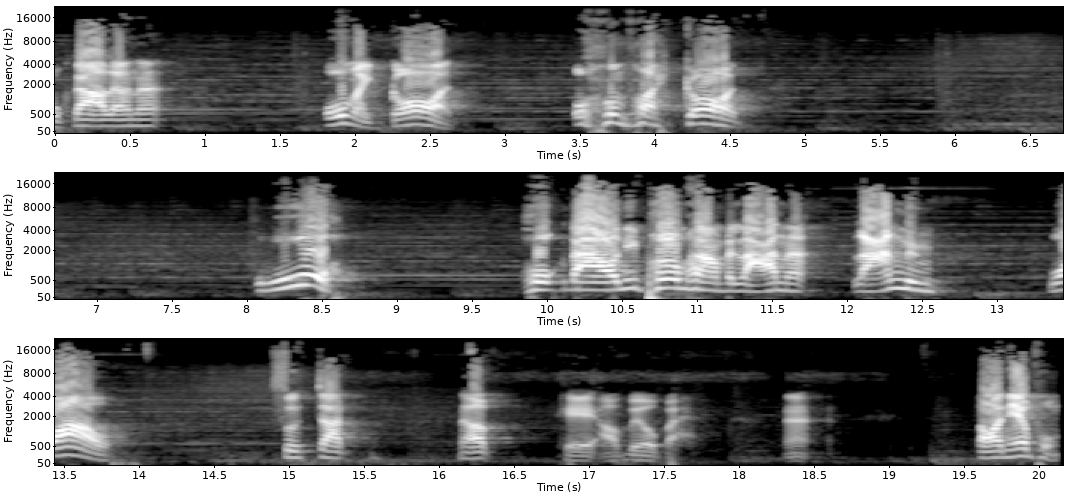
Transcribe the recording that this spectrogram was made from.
หกดาวแล้วนะ โอ้ my god โอ้ my god โอ้หกดาวนี่เพิ่มพลังเป็นล้านนะล้านหนึ่ง ว้าว สุดจัดนะครับโอเคเอาเวลไปนะตอนนี้ผม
